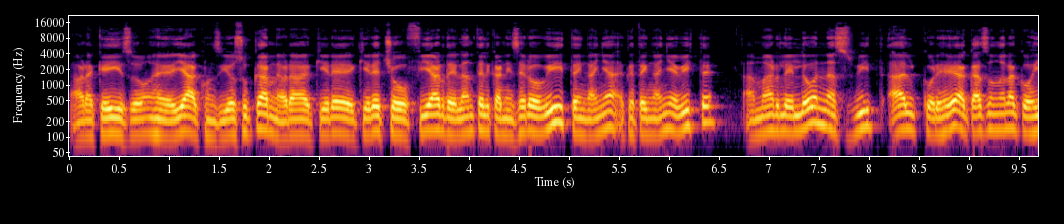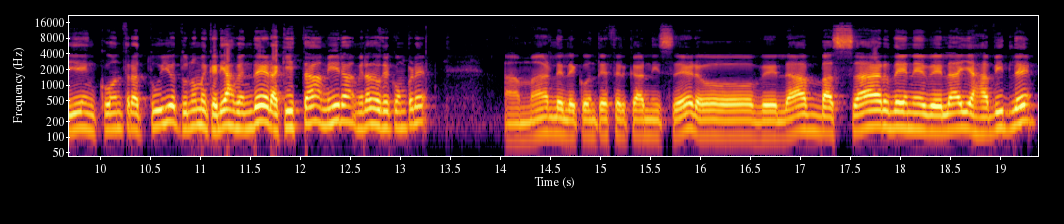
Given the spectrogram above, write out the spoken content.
Ahora, ¿qué hizo? Eh, ya, consiguió su carne, ahora quiere, quiere chofiar delante del carnicero, ¿viste? Engaña, que te engañé, ¿viste? Amarle lo nasvit al coreje, ¿acaso no la cogí en contra tuyo? Tú no me querías vender, aquí está, mira, mira lo que compré. Amarle le contesta el carnicero, velab bazar de nevelá y habidle.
